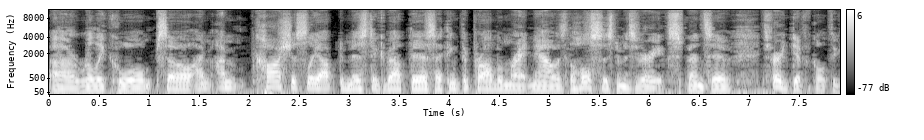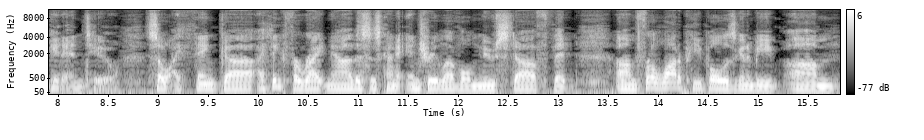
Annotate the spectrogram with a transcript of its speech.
uh, really cool. So I'm, I'm cautiously optimistic about this. I think the problem right now is the whole system is very expensive. It's very difficult to get into. So I think uh, I think for right now, this is kind of entry level new stuff that um, for a lot of people is going to be um,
